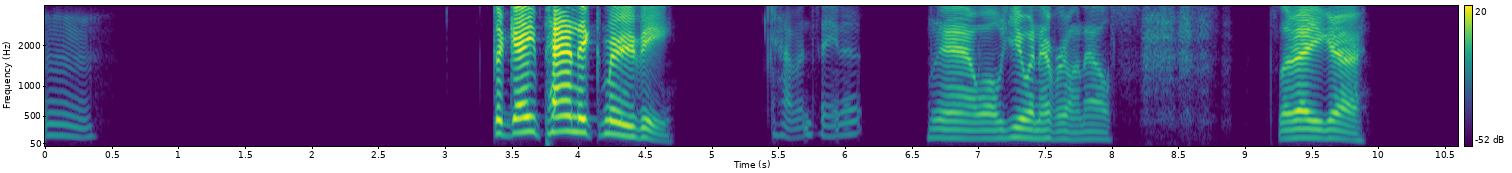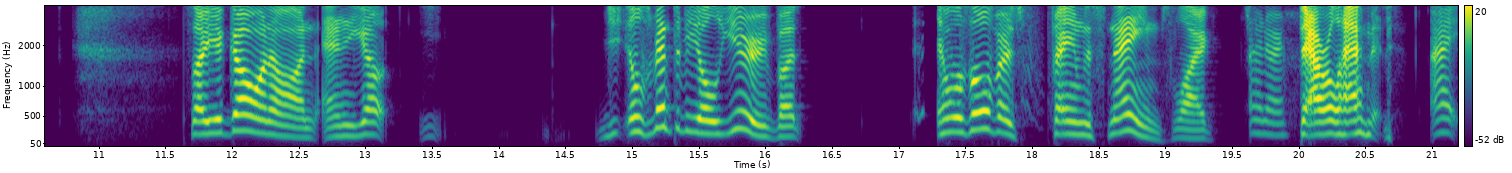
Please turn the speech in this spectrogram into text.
Mm. The Gay Panic movie. I haven't seen it. Yeah, well, you and everyone else. So there you go. So you're going on, and you got. It was meant to be all you, but it was all those famous names like I know. Darrell Hammond. I.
